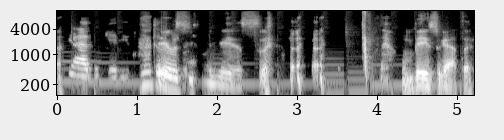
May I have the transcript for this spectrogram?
Obrigada, querido. Muito Eu te conheço. Um beijo, gata.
